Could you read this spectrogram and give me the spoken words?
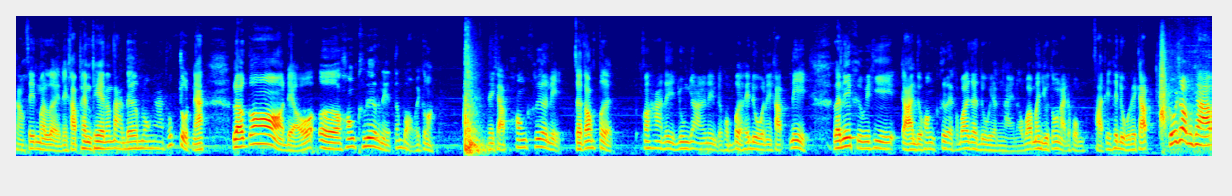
ๆทั้งสิ้นมาเลยนะครับแผ่นเพลต่างๆเดิมโรงงานทุกจุดนะแล้วก็เดี๋ยวเออห้องเครื่องเนี่ยต้องบอกไว้ก่อนนะครับห้องเครื่องเนี่ยจะต้องเปิด ค่อนข้างได้ยุ่งยากนิดนึงเดี๋ยวผมเปิดให้ดูนะครับนี่และนี่คือวิธีการดูห้องเครื่องครับว่าจะดูยังไงนะว่ามันอยู่ตรงไหนเดี๋ยวผมสาธิตให้ดูนะครับคุณผู้ชมครับ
